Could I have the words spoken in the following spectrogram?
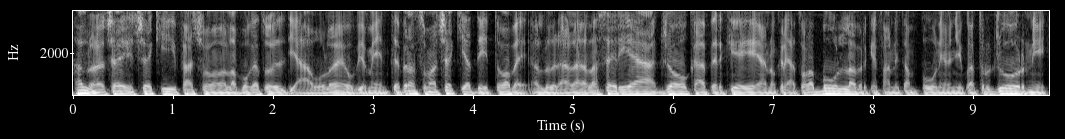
Allora c'è, c'è chi faccio l'avvocato del diavolo, eh, ovviamente, però insomma c'è chi ha detto, vabbè, allora la, la Serie A gioca perché hanno creato la bolla, perché fanno i tamponi ogni quattro giorni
